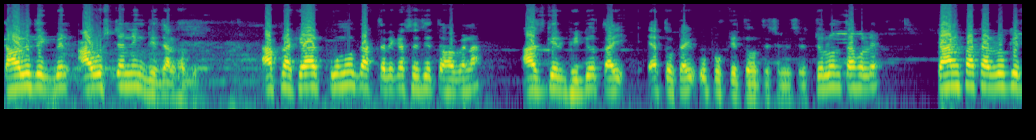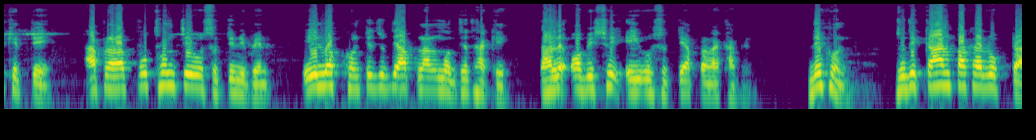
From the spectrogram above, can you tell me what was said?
তাহলে দেখবেন আউটস্ট্যান্ডিং রেজাল্ট হবে। আপনাকে আর কোনো ডাক্তারের কাছে যেতে হবে না। আজকের ভিডিও তাই এতটাই উপকৃত হতে চলেছে। চলুন তাহলে, কান পাকার রোগের ক্ষেত্রে আপনারা প্রথম যে ওষুধটি নেবেন, এই লক্ষণটি যদি আপনার মধ্যে থাকে, তাহলে অবশ্যই এই ওষুধটি আপনারা খাবেন। দেখুন, যদি কান পাকার রোগটা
